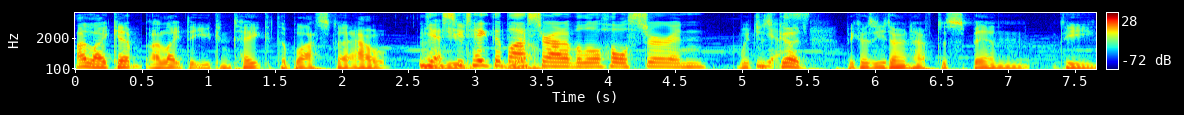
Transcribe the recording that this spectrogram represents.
I like it. I like that you can take the blaster out. yes, you, take the yeah, blaster out of a little holster and which is yes. good because you don't have to spin the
